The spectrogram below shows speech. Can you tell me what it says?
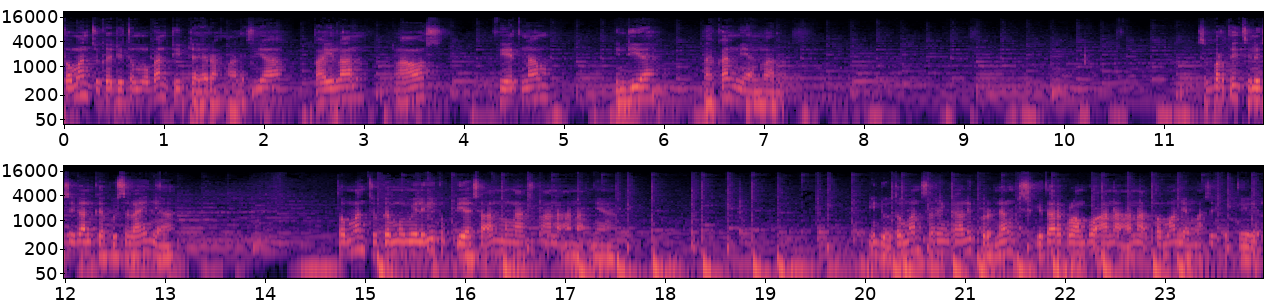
toman juga ditemukan di daerah Malaysia, Thailand, Laos, Vietnam, India, bahkan Myanmar. Seperti jenis ikan gabus lainnya, Toman juga memiliki kebiasaan mengasuh anak-anaknya. Induk Toman sering kali berenang di sekitar kelompok anak-anak Toman yang masih kecil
